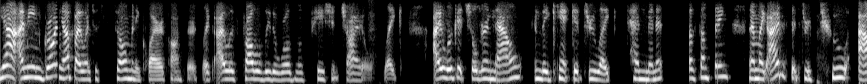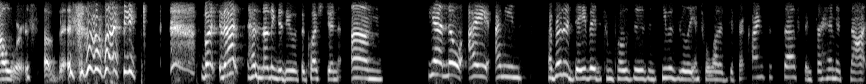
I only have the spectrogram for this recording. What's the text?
Yeah, I mean, growing up, I went to so many choir concerts. Like, I was probably the world's most patient child. Like, I look at children now and they can't get through like 10 minutes of something. And I'm like, I had to sit through two hours of this. like, but that has nothing to do with the question. Um, yeah, no, I, I mean, my brother David composes and he was really into a lot of different kinds of stuff. And for him, it's not,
